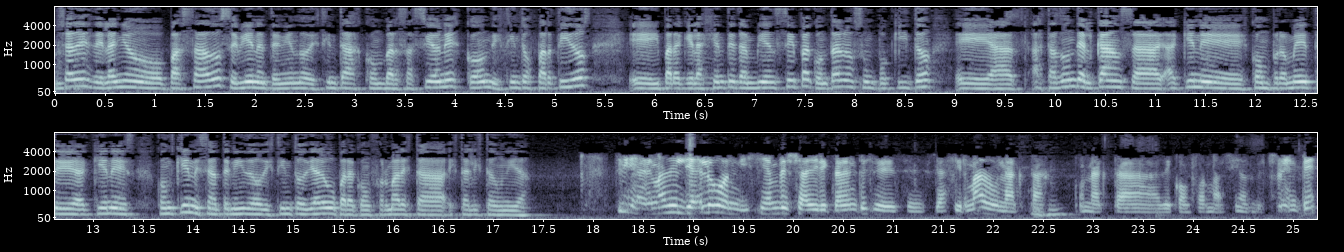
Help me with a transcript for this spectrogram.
Ya desde el año pasado se vienen teniendo distintas conversaciones con distintos partidos eh, y para que la gente también sepa, contarnos un poquito eh, hasta dónde alcanza, a quiénes compromete, a quiénes, con quiénes se ha tenido distinto diálogo para conformar esta, esta lista de unidad. Sí, además del diálogo, en diciembre ya directamente se, se, ha firmado un acta, un acta de conformación de frente.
